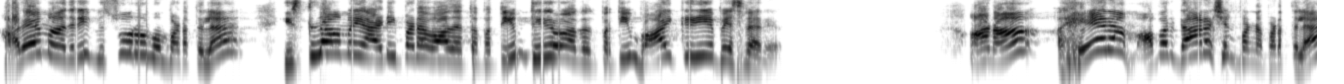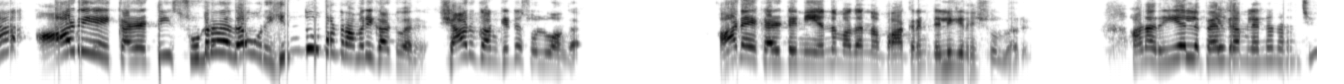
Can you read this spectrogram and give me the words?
அதே மாதிரி விஸ்வரூபம் படத்துல இஸ்லாமிய அடிப்படைவாதத்தை பத்தியும் தீவிரவாதத்தை பத்தியும் வாய்க்கிழியே பேசுறாரு. ஆனா ஹேராம் அவர் டைரக்ஷன் பண்ண படத்துல ஆடையை கழட்டி சுடுறத ஒரு ஹிந்து பண்ற மாதிரி காட்டுவாரு. ஷாருக் கான் கிட்ட சொல்லுவாங்க. ஆடையை கழட்டி நீ என்ன மதம் நான் பாக்குறேன் டெல்லி கணேஷ் சொல்லுவாரு. ஆனா ரியல்ல பேல்காம்ல என்ன நடந்துச்சு?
